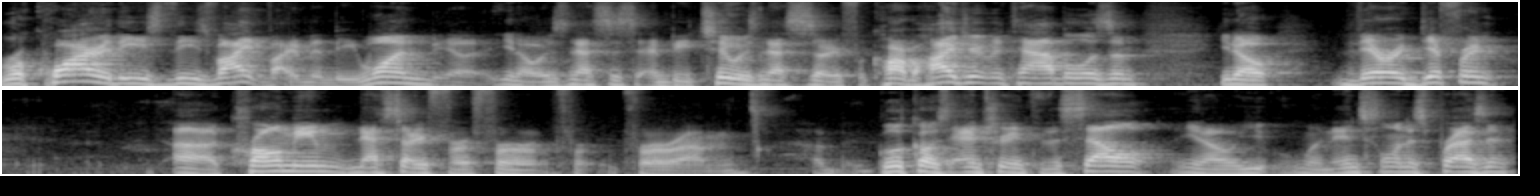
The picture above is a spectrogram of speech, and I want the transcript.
require these, these vit- vitamin B1, uh, you know, is necessary, and B2 is necessary for carbohydrate metabolism. You know, there are different uh, chromium necessary for, for, for, for um, glucose entry into the cell, you know, when insulin is present.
